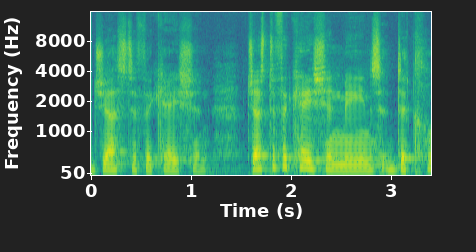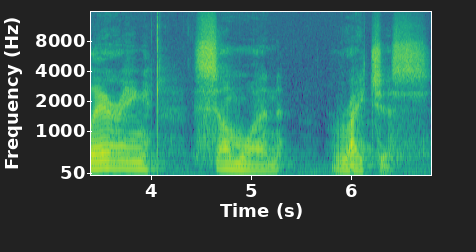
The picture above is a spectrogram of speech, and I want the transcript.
justification. Justification means declaring someone righteous.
